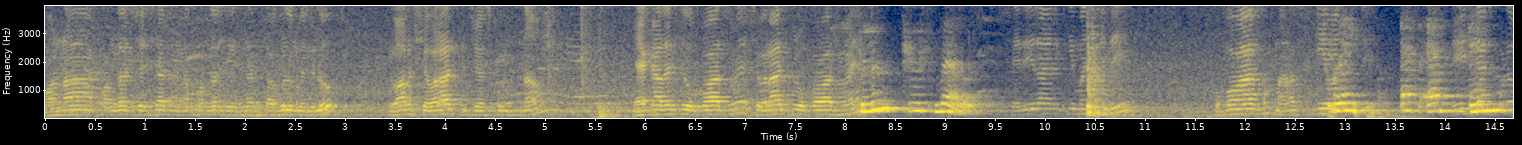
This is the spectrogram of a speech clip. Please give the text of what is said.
మొన్న కొందరు చేశారు నిన్న కొందరు చేశారు తగులు మిగులు. ఇవాళ శివరాత్రి చేసుకుంటున్నాం. ఏకాదశి ఉపవాసమే శివరాత్రి ఉపవాసమే. శరీరానికి మంచిది ఉపవాసం మనస్సుకి మంచిది. దేశానికి కూడా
